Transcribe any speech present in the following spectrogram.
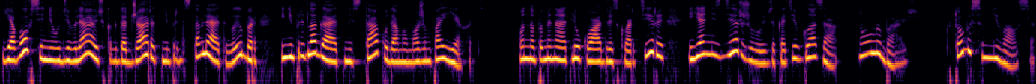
Я вовсе не удивляюсь, когда Джаред не предоставляет выбор и не предлагает места, куда мы можем поехать. Он напоминает Люку адрес квартиры, и я не сдерживаюсь, закатив глаза, но улыбаюсь. Кто бы сомневался.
